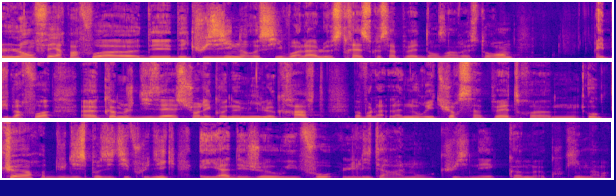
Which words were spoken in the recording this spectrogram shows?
l'enfer parfois des, des cuisines aussi, voilà le stress que ça peut être dans un restaurant. Et puis parfois, euh, comme je disais sur l'économie, le craft, bah voilà, la nourriture, ça peut être euh, au cœur du dispositif ludique. Et il y a des jeux où il faut littéralement cuisiner comme Cooking Mama.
